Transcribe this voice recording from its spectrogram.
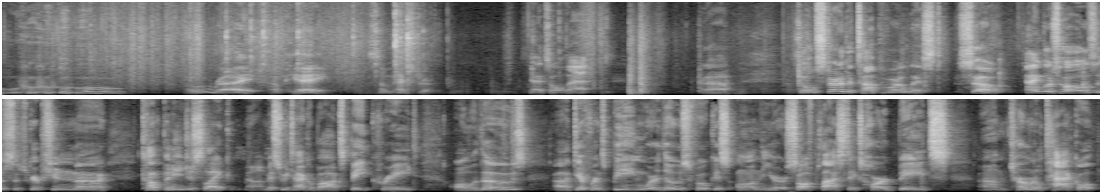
Ooh, all right, okay, some extra. That's all that. Uh, so we'll start at the top of our list. So Anglers Haul is a subscription uh, company, just like uh, Mystery Tackle Box, Bait Crate, all of those. Uh, difference being where those focus on your soft plastics, hard baits, um, terminal tackle.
